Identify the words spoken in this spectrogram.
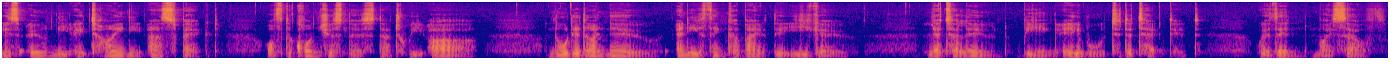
is only a tiny aspect of the consciousness that we are, nor did I know anything about the ego, let alone being able to detect it within myself.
